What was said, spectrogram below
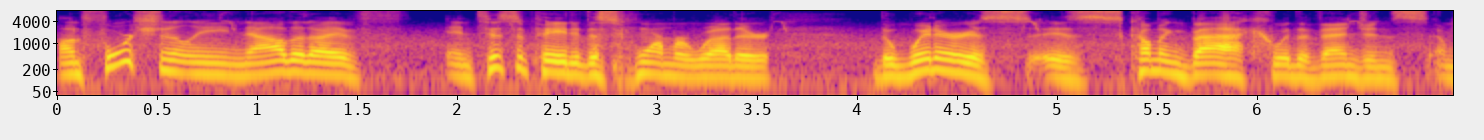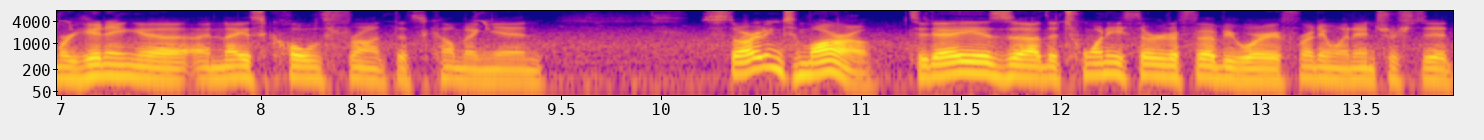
Unfortunately, now that I've anticipated this warmer weather, the winter is, is coming back with a vengeance and we're getting a, a nice cold front that's coming in starting tomorrow. Today is uh, the 23rd of February for anyone interested.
